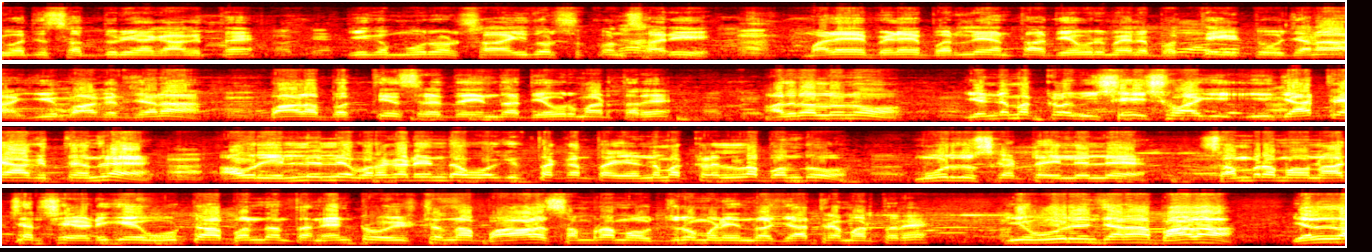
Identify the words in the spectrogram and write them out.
ಇವತ್ತು ಸದ್ದೂರಿಯಾಗಿ ಆಗುತ್ತೆ ಈಗ ಮೂರು ವರ್ಷ ಐದು ವರ್ಷಕ್ಕೊಂದು ಸಾರಿ ಮಳೆ ಬೆಳೆ ಬರಲಿ ಅಂತ ದೇವ್ರ ಮೇಲೆ ಭಕ್ತಿ ಇಟ್ಟು ಜನ ಈ ಭಾಗದ ಜನ ಬಹಳ ಭಕ್ತಿ ಶ್ರದ್ಧೆಯಿಂದ ದೇವ್ರು ಮಾಡ್ತಾರೆ. ಅದರಲ್ಲೂ ಹೆಣ್ಣು ಮಕ್ಕಳು ವಿಶೇಷವಾಗಿ ಈ ಜಾತ್ರೆ ಆಗುತ್ತೆ ಅಂದ್ರೆ ಅವ್ರು ಎಲ್ಲೆಲ್ಲಿ ಹೊರಗಡೆಯಿಂದ ಹೋಗಿರ್ತಕ್ಕಂಥ ಹೆಣ್ಣು ಮಕ್ಕಳೆಲ್ಲ ಬಂದು ಮೂರು ದಿವಸಗಟ್ಟೆ ಇಲ್ಲೆಲ್ಲೇ ಸಂಭ್ರಮವನ್ನು ಆಚರಿಸಿ ಅಡಿಗೆ ಊಟ ಬಂದಂಥ ನೆಂಟರು ಇಷ್ಟನ್ನ ಭಾಳ ಸಂಭ್ರಮ ವಿಜೃಂಭಣೆಯಿಂದ ಜಾತ್ರೆ ಮಾಡ್ತಾರೆ. ಈ ಊರಿನ ಜನ ಭಾಳ ಎಲ್ಲ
